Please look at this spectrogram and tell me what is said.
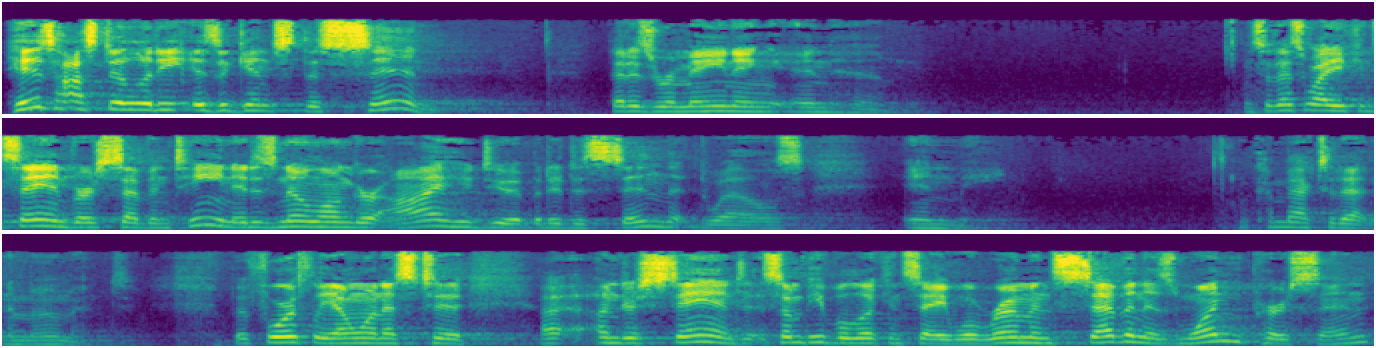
His hostility is against the sin that is remaining in him. And so that's why you can say in verse 17, it is no longer I who do it, but it is sin that dwells in me. We'll come back to that in a moment. But fourthly, I want us to uh, understand that some people look and say, well, Romans 7 is one person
